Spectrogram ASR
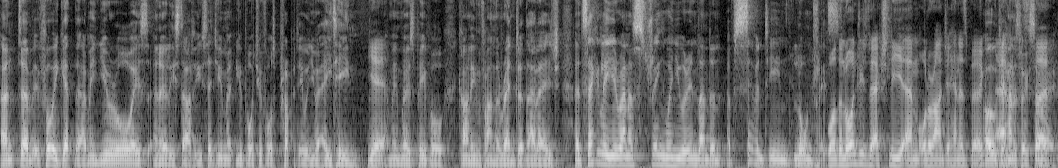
And um, before we get there, I mean, you were always an early starter. You said you, you bought your first property when you were 18. Yeah. I mean, most people can't even find the rent at that age. And secondly, you ran a string when you were in London of 17 laundries. Well, the laundries were actually um, all around Johannesburg. Oh, um, Johannesburg, sorry. So,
